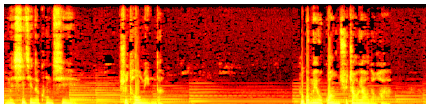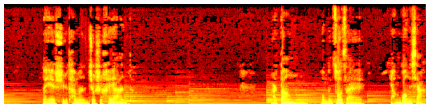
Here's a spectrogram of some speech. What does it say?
我们吸进的空气是透明的，如果没有光去照耀的话，那也许它们就是黑暗的。而当我们坐在阳光下，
